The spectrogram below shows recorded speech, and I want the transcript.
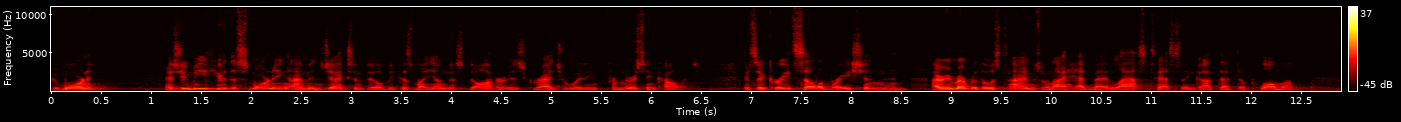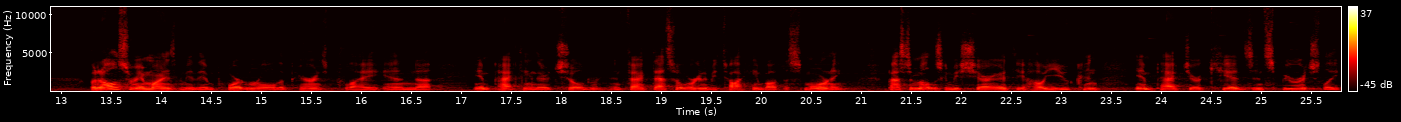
Good morning. As you meet here this morning, I'm in Jacksonville because my youngest daughter is graduating from nursing college. It's a great celebration, and I remember those times when I had my last test and got that diploma. But it also reminds me of the important role that parents play in uh, impacting their children. In fact, that's what we're going to be talking about this morning. Pastor Milton's going to be sharing with you how you can impact your kids and spiritually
